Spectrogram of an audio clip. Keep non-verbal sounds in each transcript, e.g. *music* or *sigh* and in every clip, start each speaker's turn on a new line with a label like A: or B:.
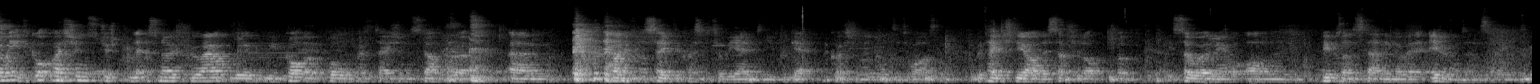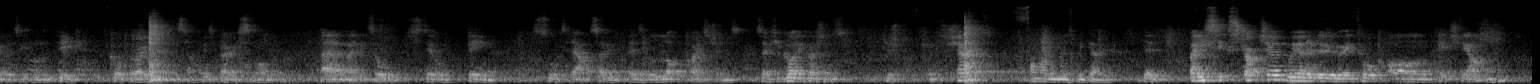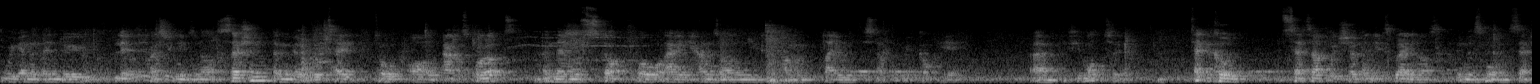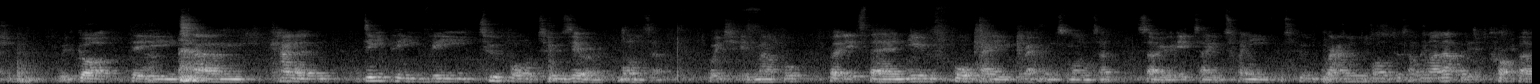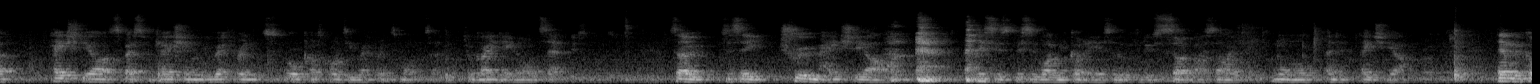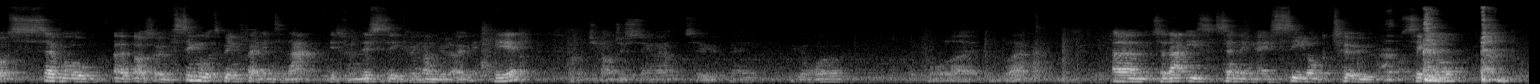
A: coming. If you've got questions, just let us know throughout. we have got a formal presentation and stuff, but um, kind of if you save the question till the end and you forget the question that you wanted to ask. with HDR, there's such a lot of, it's so early on, people's understanding of it, everyone's understanding of it, even the big corporations and stuff is very small, um, and it's all still being sorted out, so there's a lot of questions. So if you've got any questions, just shout.
B: Fire them as we go.
A: The basic structure, we're going to do a talk on HDR. We're going to then do little questions and answer session. Then we're going to do a take talk on Atomos products, and then we'll stop for a hands-on. You can come and play with the stuff that we've got here, um, if you want to. Technical setup, which I didn't explain last in this morning's session. We've got the um, Canon DPV2420 monitor, which is a mouthful but it's their new 4K reference monitor. So it's a 22 gram monitor, something like that, but it's proper HDR specification reference, broadcast quality reference monitor for grading on set. So to see true HDR, *coughs* this is this is why we've got it here, so that we can do side by side normal and HDR. Then we've got several, uh, oh sorry, the signal that's being fed into that is from this C300 over here, which I'll just zoom out to one, more like that. Um, so that is sending a C-Log2 signal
